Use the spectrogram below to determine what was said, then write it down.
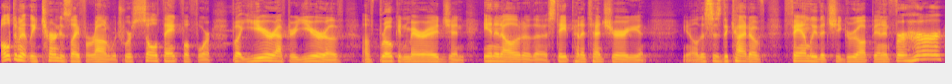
ultimately turned his life around, which we're so thankful for. But year after year of, of broken marriage and in and out of the state penitentiary, and you know, this is the kind of family that she grew up in. And for her,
